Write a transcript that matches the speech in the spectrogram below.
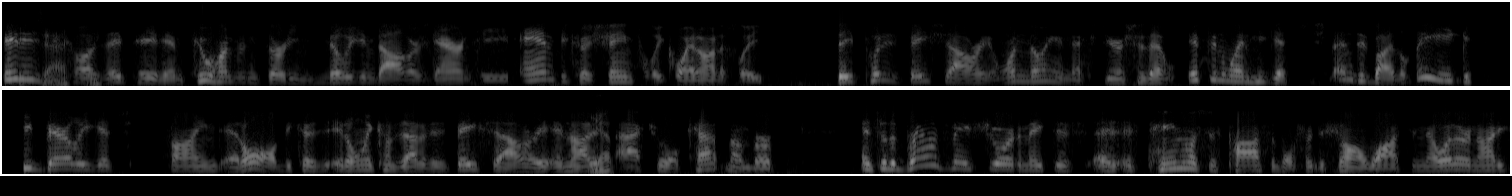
It is Exactly. because they paid him two hundred and thirty million dollars guaranteed, and because shamefully, quite honestly, they put his base salary at one million next year, so that if and when he gets suspended by the league, he barely gets fined at all because it only comes out of his base salary and not Yep. his actual cap number. And so the Browns made sure to make this as, as painless as possible for Deshaun Watson. Now, whether or not he's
